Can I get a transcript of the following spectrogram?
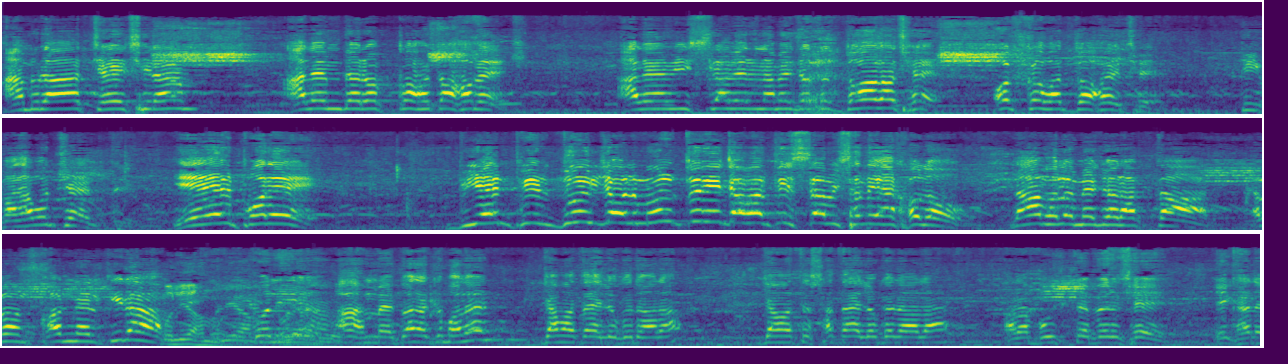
আমরা চেয়েছিলাম আলেমদের ঐক্য হতে হবে। আলেম ইসলামের নামে যত দল আছে, ঐক্যবদ্ধ হয়েছে। কি কথা বলছেন? এরপরে বিএনপির দুইজন মন্ত্রী জামাত ইসলামের সাথে এক হলো, নাম হলো মেজর আক্তার। এবং কর্নেল কি নাম? আহমেদ। ওরাকে বলেন জামাতায় লোকে দেওয়ারা জামাতের সাথে লোকে দেওয়ারা ওরা বুঝতে পেরেছে এখানে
